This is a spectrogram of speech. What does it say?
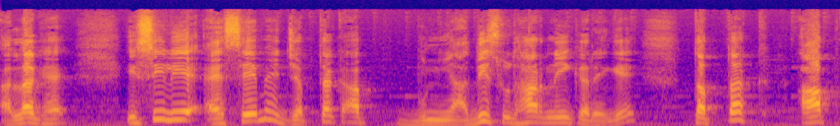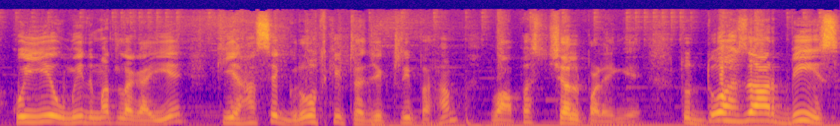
अलग है। इसीलिए ऐसे में जब तक आप बुनियादी सुधार नहीं करेंगे, तब तक आप कोई ये उम्मीद मत लगाइए कि यहाँ से ग्रोथ की ट्रेजेक्ट्री पर हम वापस चल पड़ेंगे। तो 2020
